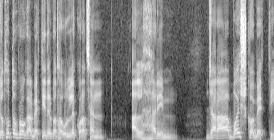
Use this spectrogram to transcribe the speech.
চতুর্থ প্রকার ব্যক্তিদের কথা উল্লেখ করেছেন আল হারিম যারা বয়স্ক ব্যক্তি।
